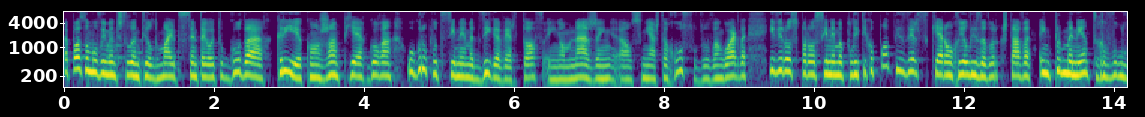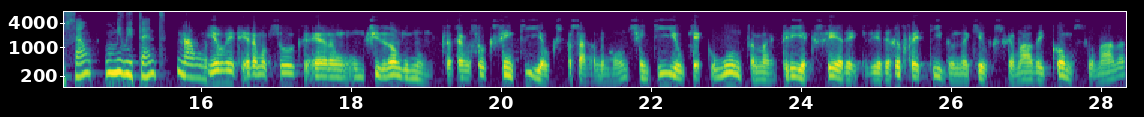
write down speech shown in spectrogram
Após o movimento estudantil de maio de 68, Godard cria com Jean-Pierre Gorin o grupo de cinema Ziga Vertov, em homenagem ao cineasta russo de vanguarda, e virou-se para o cinema político. Pode dizer-se que era um realizador que estava em permanente revolução, um militante? Não, ele era uma pessoa que era um cidadão do mundo. Portanto, era uma pessoa que sentia o que se passava no mundo, sentia o que é que o mundo também teria que ser, quer dizer, refletido naquilo que se filmava e como se filmava,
